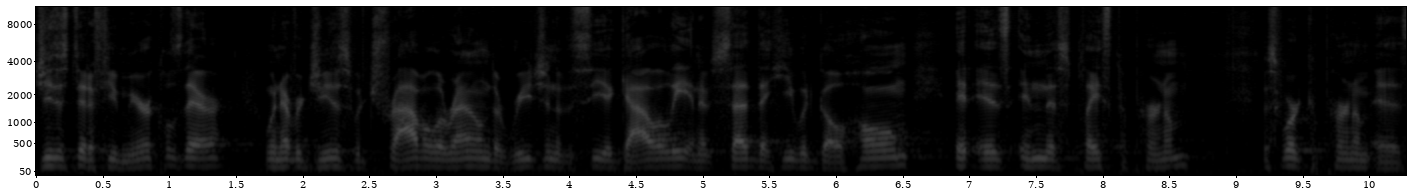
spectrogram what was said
Jesus did a few miracles there. Whenever Jesus would travel around the region of the Sea of Galilee and have said that he would go home, it is in this place, Capernaum. This word Capernaum is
